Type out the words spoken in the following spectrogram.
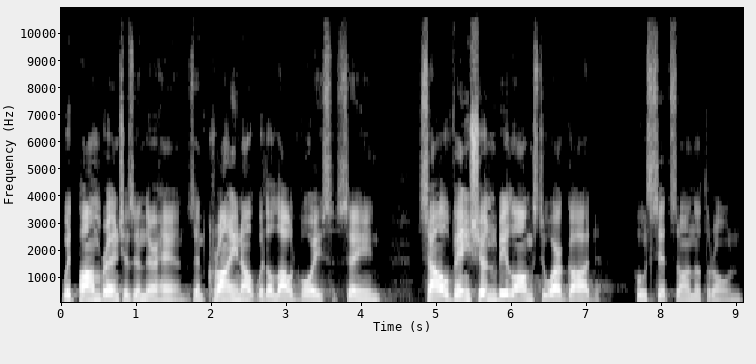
with palm branches in their hands, and crying out with a loud voice, saying, Salvation belongs to our God who sits on the throne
